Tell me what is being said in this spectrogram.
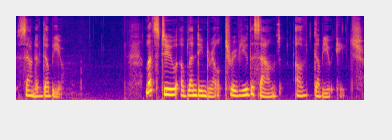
sound of W. Let's do a blending drill to review the sounds of WH.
